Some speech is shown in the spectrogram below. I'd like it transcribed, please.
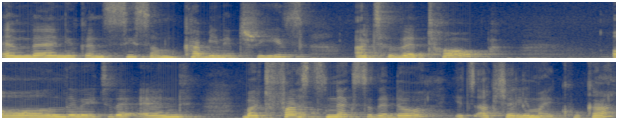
And then you can see some cabinetries at the top all the way to the end but first next to the door it's actually my cooker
